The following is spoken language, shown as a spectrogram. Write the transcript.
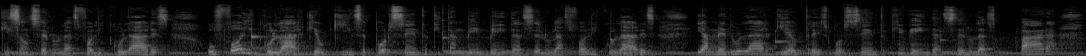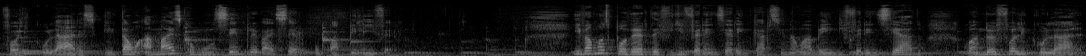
que são células foliculares, o folicular, que é o 15%, que também vem das células foliculares, e a medular, que é o 3%, que vem das células parafoliculares. Então, a mais comum sempre vai ser o papilífero. E vamos poder diferenciar em carcinoma bem diferenciado. Quando é folicular,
